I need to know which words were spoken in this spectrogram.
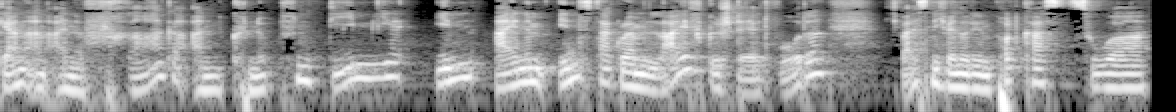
Ganz gerne an eine Frage anknüpfen, die mir in einem Instagram Live gestellt wurde. Ich weiß nicht, wenn du den Podcast zur,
